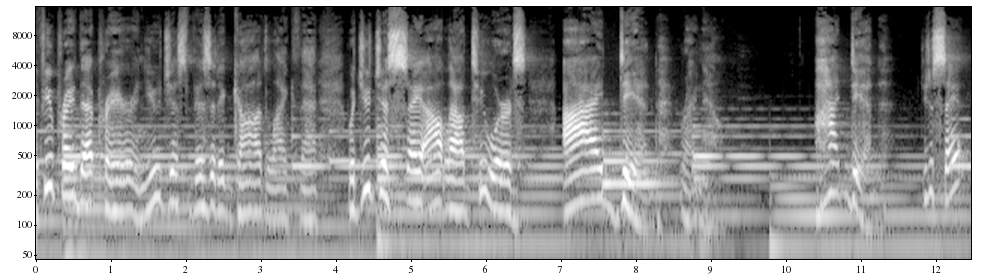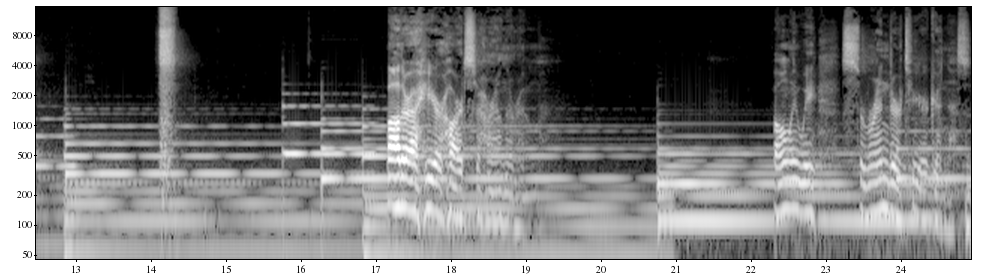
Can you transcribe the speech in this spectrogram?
If you prayed that prayer and you just visited God like that, would you just say out loud two words, I did, right now? I did. Did you just say it? Father, I hear hearts around the room. If only we surrender to your goodness.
